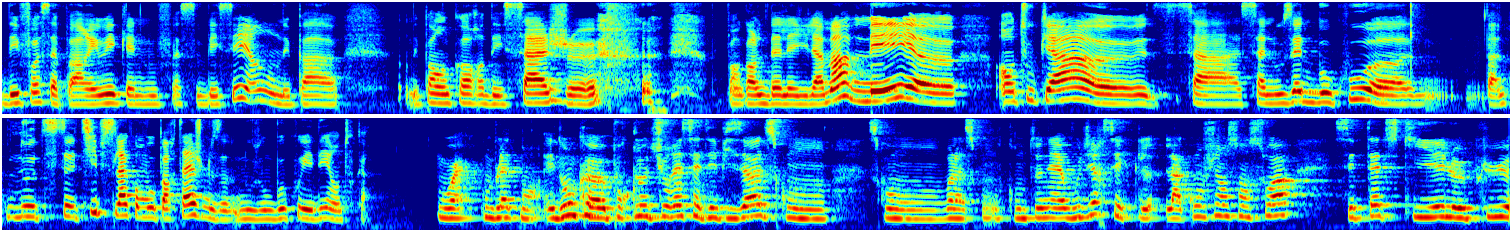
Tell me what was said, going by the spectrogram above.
des fois, ça peut arriver qu'elle nous fasse baisser. Hein. on n'est pas, pas encore des sages, euh, pas encore le Dalai Lama, mais en tout cas, ça, ça nous aide beaucoup. Ces tips-là qu'on vous partage nous, nous ont beaucoup aidé en tout cas. Ouais, complètement. Et donc, pour clôturer cet épisode, ce qu'on ce voilà, ce tenait à vous dire, c'est que la confiance en soi, c'est peut-être ce qui est le plus,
